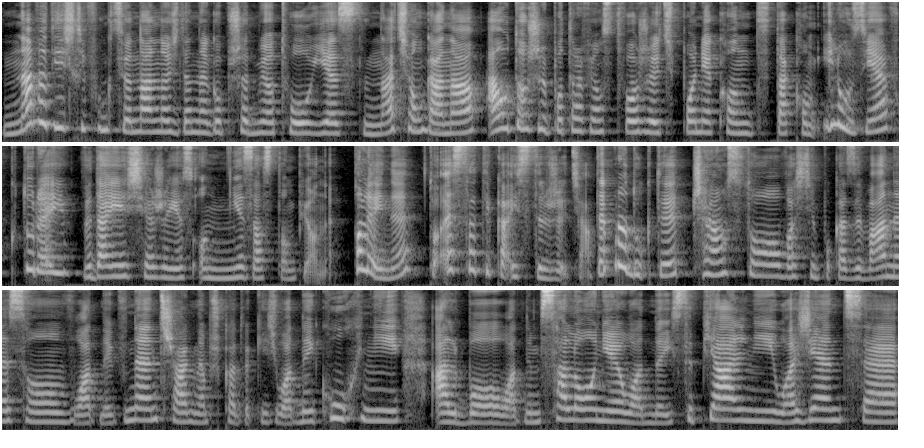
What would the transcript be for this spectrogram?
Nawet jeśli funkcjonalność danego przedmiotu jest naciągana, autorzy potrafią stworzyć poniekąd taką iluzję, w której wydaje się, że jest on niezastąpiony. Kolejny to estetyka i styl życia. Te produkty często właśnie pokazywane są w ładnych wnętrzach, na przykład w jakiejś ładnej kuchni, albo ładnym salonie, ładnej sypialni, łazience,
